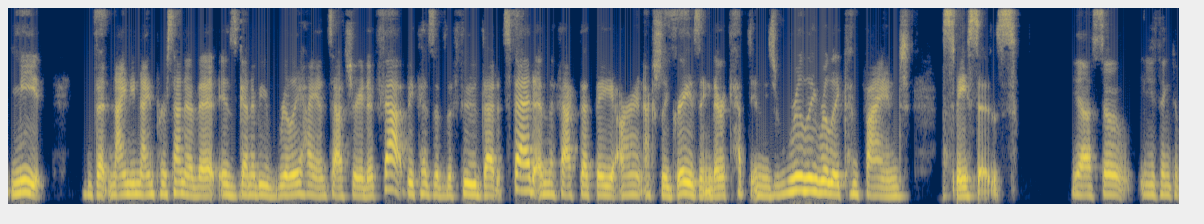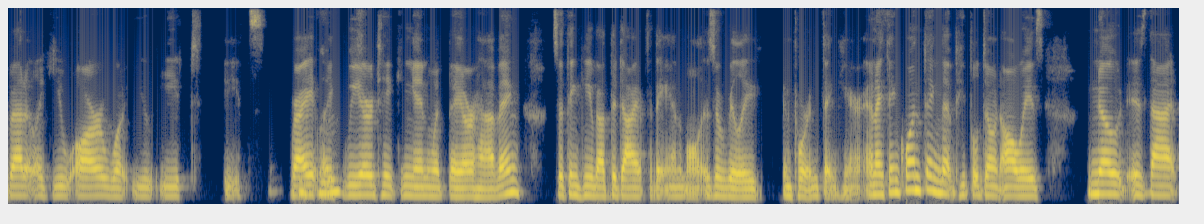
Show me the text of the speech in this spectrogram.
meat that 99% of it is going to be really high in saturated fat because of the food that it's fed and the fact that they aren't actually grazing. They're kept in these really, really confined spaces. Yeah. So you think about it like you are what you eat eats, right? Mm-hmm. Like we are taking in what they are having. So thinking about the diet for the animal is a really important thing here. And I think one thing that people don't always note is that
